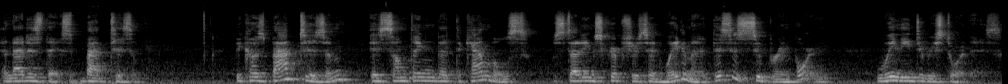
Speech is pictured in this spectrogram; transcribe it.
and that is this baptism, because baptism is something that the Campbells studying Scripture said, wait a minute, this is super important we need to restore this.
